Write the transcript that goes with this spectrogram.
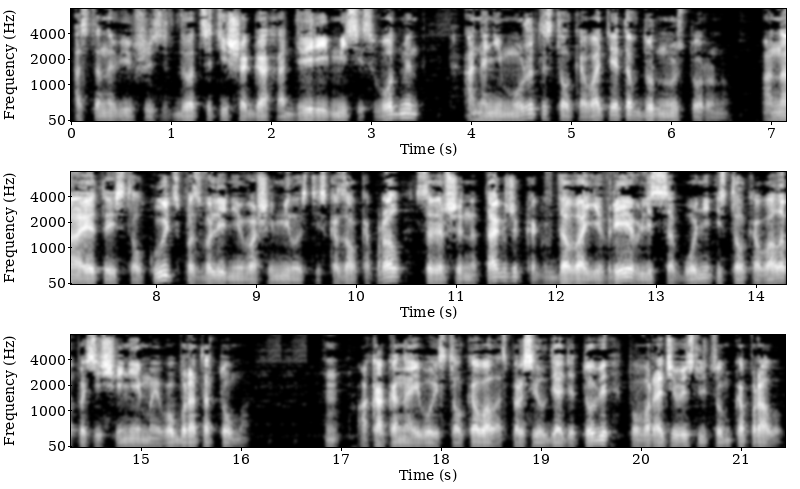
остановившись в двадцати шагах от дверей миссис Водмен, «она не может истолковать это в дурную сторону. «Она это истолкует с позволения вашей милости», — сказал Капрал, совершенно так же, как вдова еврея в Лиссабоне истолковала посещение моего брата Тома. «Хм, «А как она его истолковала?» — спросил дядя Тоби, поворачиваясь лицом к Капралу.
